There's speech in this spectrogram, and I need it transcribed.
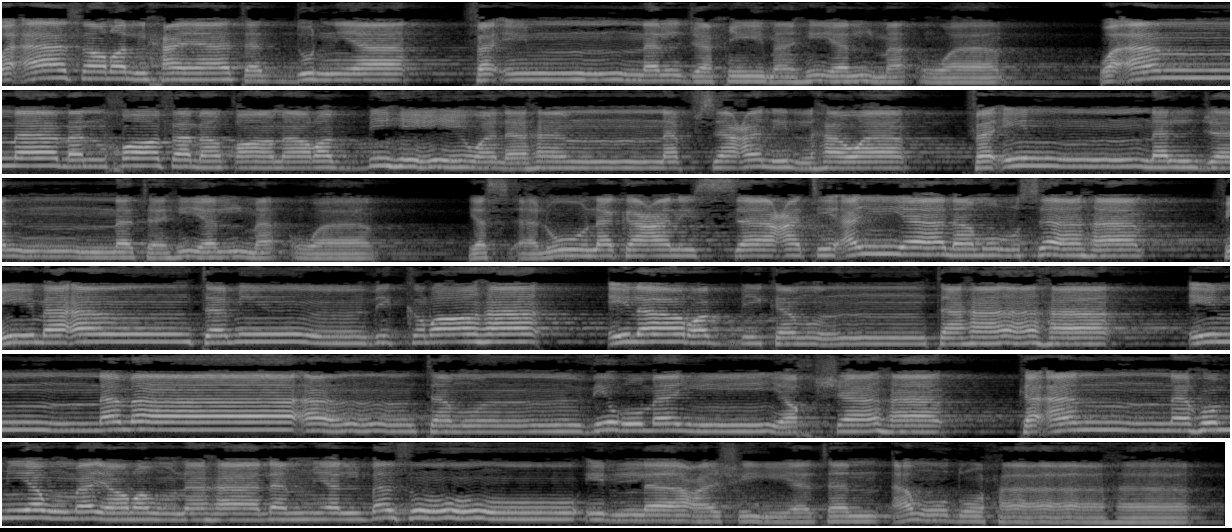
وآثر الحياة الدنيا فإن الجحيم هي المأوى. وأما من خاف مقام ربه ونهى النفس عن الهوى فإن الجنة هي المأوى. يسألونك عن الساعة أيان مرساها؟ فيم أنت من ذكراها إلى ربك منتهاها. إنما أنت منذر من يخشاها. كأنهم يوم يرونها لم يلبثوا إلا عشية أو ضحاها.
